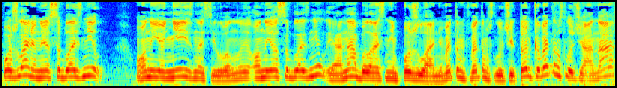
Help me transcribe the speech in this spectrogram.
по желанию, он ее соблазнил. Он ее не изнасиловал, он ее соблазнил, и она была с ним по желанию. В этом, в этом случае, только в этом случае она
